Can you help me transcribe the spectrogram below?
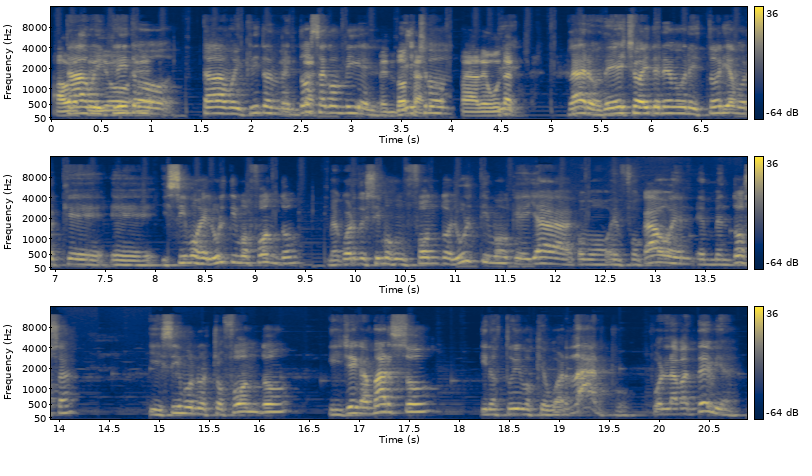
Ahora estábamos, inscritos, estábamos inscritos en Mendoza con Miguel. Mendoza, para debutar. Claro, de hecho ahí tenemos una historia porque eh, hicimos el último fondo, me acuerdo hicimos un fondo, el último que ya como enfocado en, Mendoza, hicimos nuestro fondo y llega marzo y nos tuvimos que guardar por la pandemia.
